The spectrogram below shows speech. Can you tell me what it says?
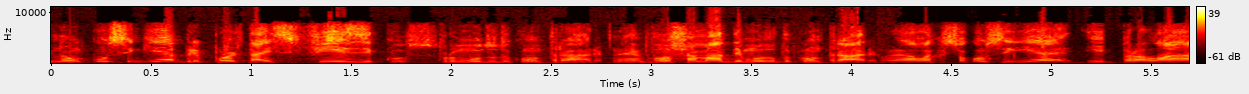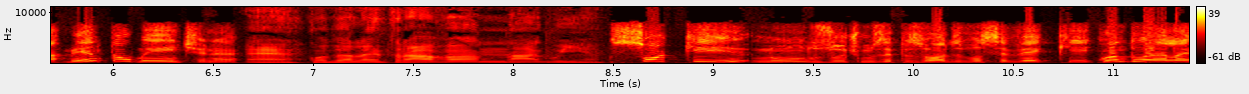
não conseguia abrir portais físicos pro mundo do contrário, né? Vou chamar de mundo do contrário. Ela só conseguia ir pra lá mentalmente, né? É, quando ela entrava na aguinha. Só que num dos últimos episódios você vê que quando ela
